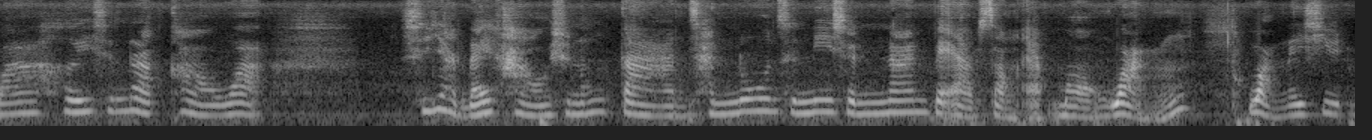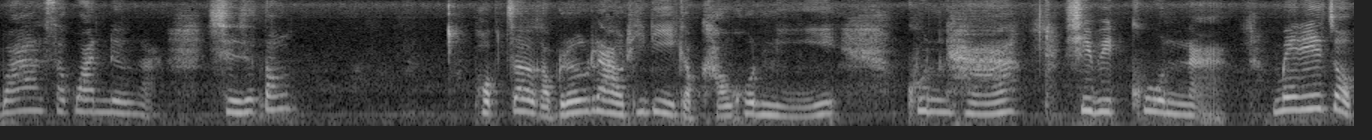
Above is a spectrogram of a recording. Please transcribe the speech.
ว่าเฮ้ยฉันรักเขาอะ ฉันอยากได้เขาฉันต้องการฉันนู่นฉันนี่ฉันนั่นไปแอบส่องแอบมองหวัง หวังในชีวิตว่าสักวันหนึ่งอะ ฉันจะต้องพบเจอกับเรื่องราวที่ดีกับเขาคนนี้ คุณคะชีวิตคุณน่ะ ไม่ได้จบ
